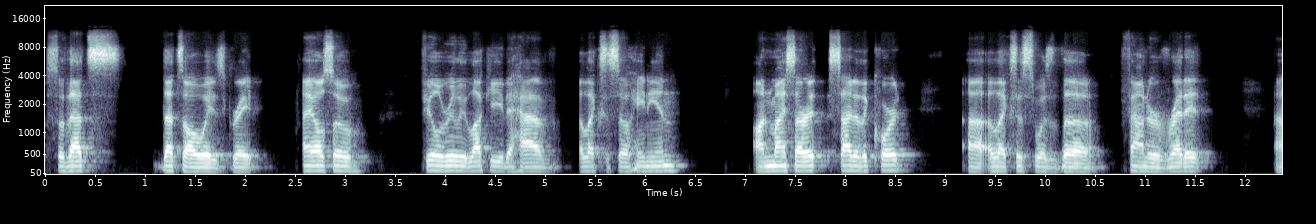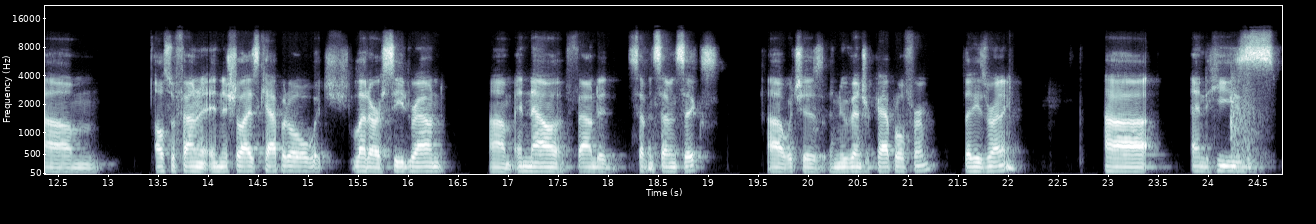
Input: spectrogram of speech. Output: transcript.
So that's that's always great. I also feel really lucky to have Alexis Ohanian on my side of the court. Uh, Alexis was the founder of Reddit, um, also founded Initialized Capital, which led our seed round, um, and now founded 776, uh, which is a new venture capital firm that he's running. Uh, and he's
